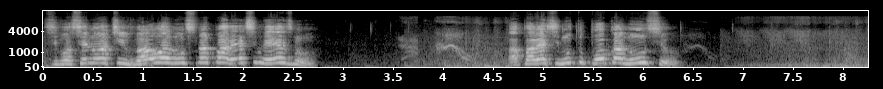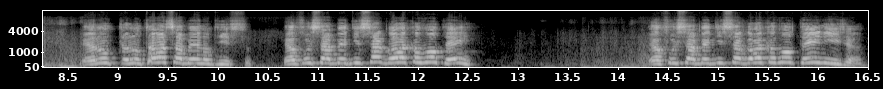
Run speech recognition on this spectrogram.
Se você não ativar, o anúncio não aparece mesmo aparece muito pouco anúncio. Eu não, eu não tava sabendo disso. Eu fui saber disso agora que eu voltei. Eu fui saber disso agora que eu voltei, ninja.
